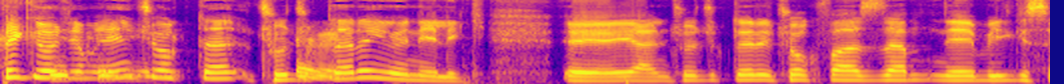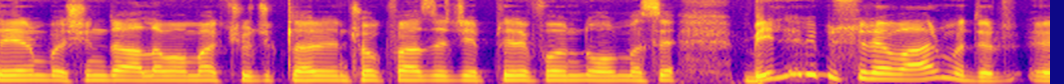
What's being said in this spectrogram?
Peki hocam Peki, en çok da çocuklara yönelik e, yani çocukları çok fazla e, bilgisayarın başında alamamak, çocukların çok fazla cep telefonunda olması belirli bir süre var mıdır? E,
